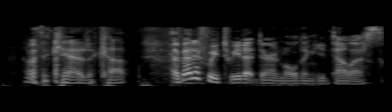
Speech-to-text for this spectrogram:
of the Canada Cup? I bet if we tweet at Darren Moulding, he'd tell us.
